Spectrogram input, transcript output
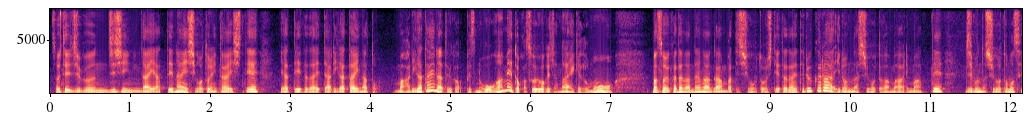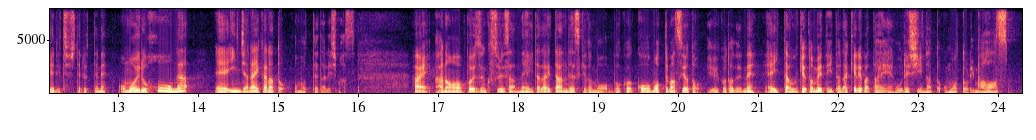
そして自分自身がやってない仕事に対してやっていただいてありがたいなと、まあ、ありがたいなというか別に拝めとかそういうわけじゃないけども、まあ、そういう方々が頑張って仕事をしていただいてるからいろんな仕事が回り回って自分の仕事も成立してるってね思える方がえーいいんじゃないかなと思ってたりします。はい、あのポイズン薬さんねいただいたんですけども僕はこう思ってますよということでね、えー一旦受け止めていただければ大変嬉しいなと思っております。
